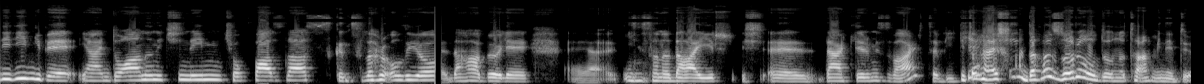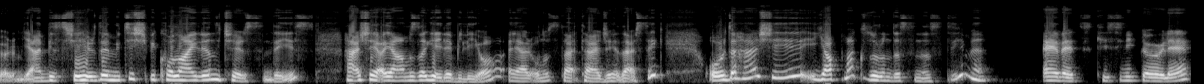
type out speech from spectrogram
Dediğim gibi yani doğanın içindeyim çok fazla sıkıntılar oluyor. Daha böyle e, insana dair e, dertlerimiz var tabii ki. Bir de her şeyin daha zor olduğunu tahmin ediyorum. Yani biz şehirde müthiş bir kolaylığın içerisindeyiz. Her şey ayağımıza gelebiliyor eğer onu tercih edersek. Orada her şeyi yapmak zorundasınız değil mi? Evet, kesinlikle öyle.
